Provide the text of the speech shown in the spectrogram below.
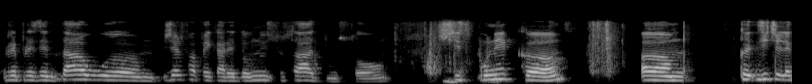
reprezentau uh, jertfa pe care Domnul Isus a adus-o și spune că, um, că zice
